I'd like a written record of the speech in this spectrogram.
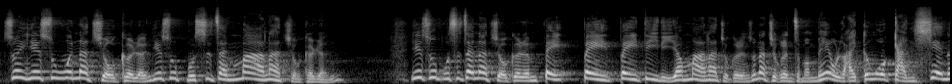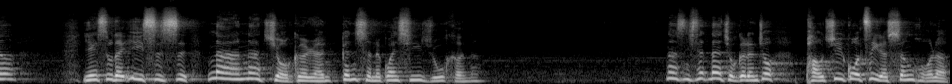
所以耶稣问那九个人，耶稣不是在骂那九个人，耶稣不是在那九个人背背背地里要骂那九个人，说那九个人怎么没有来跟我感谢呢？耶稣的意思是，那那九个人跟神的关系如何呢？那是那九个人就跑去过自己的生活了。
